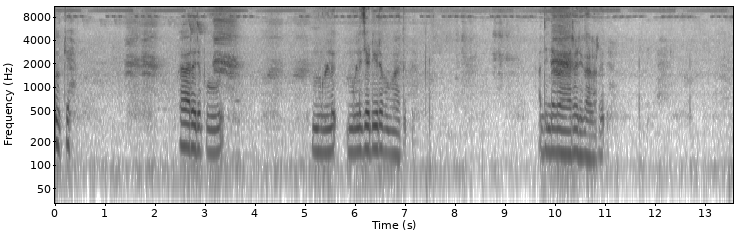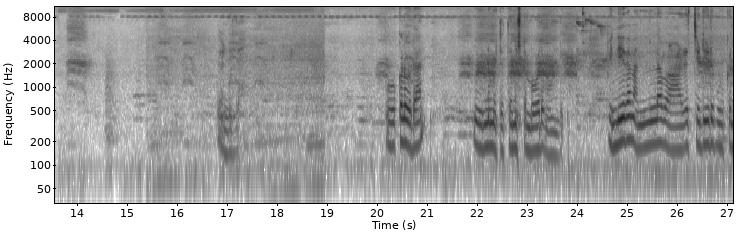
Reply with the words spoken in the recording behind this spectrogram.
ഓക്കെ വേറൊരു പൂവ്. മുള്ള് മുള്ള് ചെടിയുടെ പൂവാത് അതിന്റെ വേറൊരു കളറ്. കണ്ടില്ലേ? പൂക്കളിടാൻ വീടിന്റെ മുറ്റത്തിന് ഇഷ്ടം ഇഷ്ടംപോലെ പൂവുണ്ട്. പിന്നെ ഇതാ നല്ല വാഴച്ചെടിയുടെ പൂക്കൾ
